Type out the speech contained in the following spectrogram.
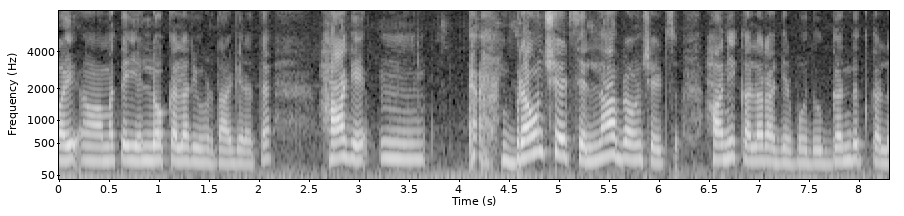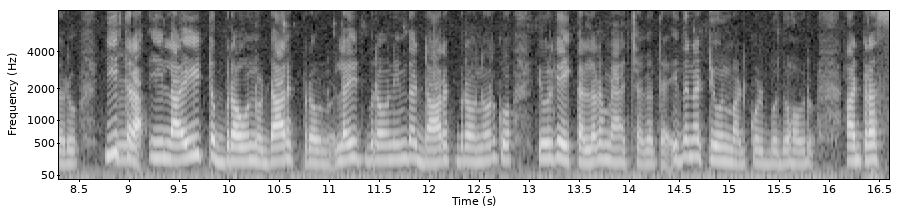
ವೈ ಮತ್ತು ಯೆಲ್ಲೋ ಕಲರ್ ಇವ್ರದ್ದಾಗಿರುತ್ತೆ ಹಾಗೆ ಬ್ರೌನ್ ಶೇಡ್ಸ್ ಎಲ್ಲ ಬ್ರೌನ್ ಶೇಡ್ಸ್ ಹನಿ ಕಲರ್ ಆಗಿರ್ಬೋದು, ಗಂಧದ ಕಲರು ಈ ಥರ ಈ light brown dark brown light ಬ್ರೌನಿಂದ ಡಾರ್ಕ್ ಬ್ರೌನ್ವರೆಗೂ ಇವ್ರಿಗೆ ಈ ಕಲರ್ ಮ್ಯಾಚ್ ಆಗುತ್ತೆ. ಇದನ್ನು ಟ್ಯೂನ್ ಮಾಡ್ಕೊಳ್ಬೋದು ಅವರು. ಆ ಡ್ರೆಸ್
